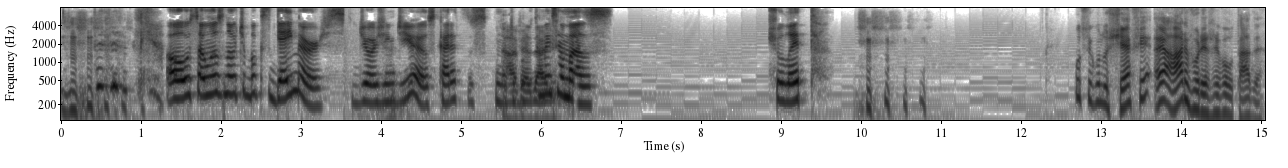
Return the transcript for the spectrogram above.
Ou são os notebooks gamers de hoje em dia. Os caras, os ah, notebooks ah, também são umas Chuleta. o segundo chefe é a árvore revoltada.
